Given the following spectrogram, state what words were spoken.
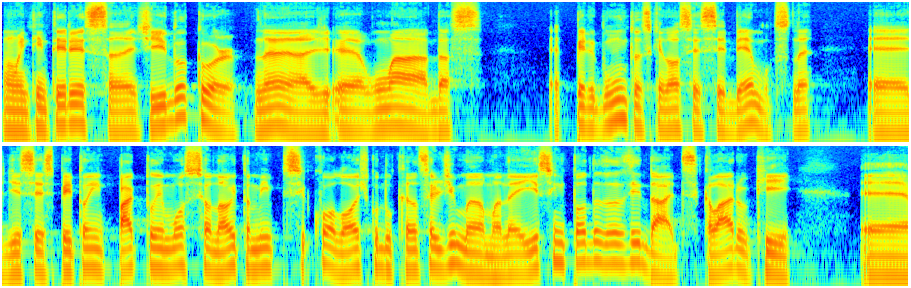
Muito interessante. E doutor, né, é uma das é, perguntas que nós recebemos, né, é, diz respeito ao impacto emocional e também psicológico do câncer de mama, né? Isso em todas as idades. Claro que é,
